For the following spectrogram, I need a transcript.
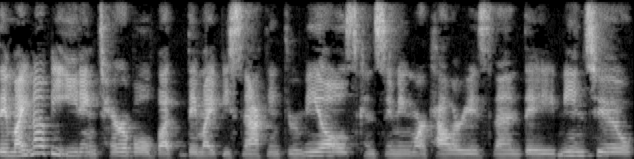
they might not be eating terrible, but they might be snacking through meals, consuming more calories than they mean to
